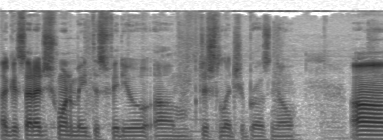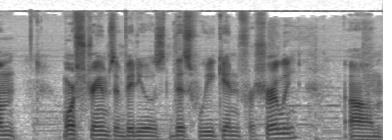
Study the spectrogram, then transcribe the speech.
Like I said, I just want to make this video um, just to let you bros know. Um, more streams and videos this weekend for surely. Um,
